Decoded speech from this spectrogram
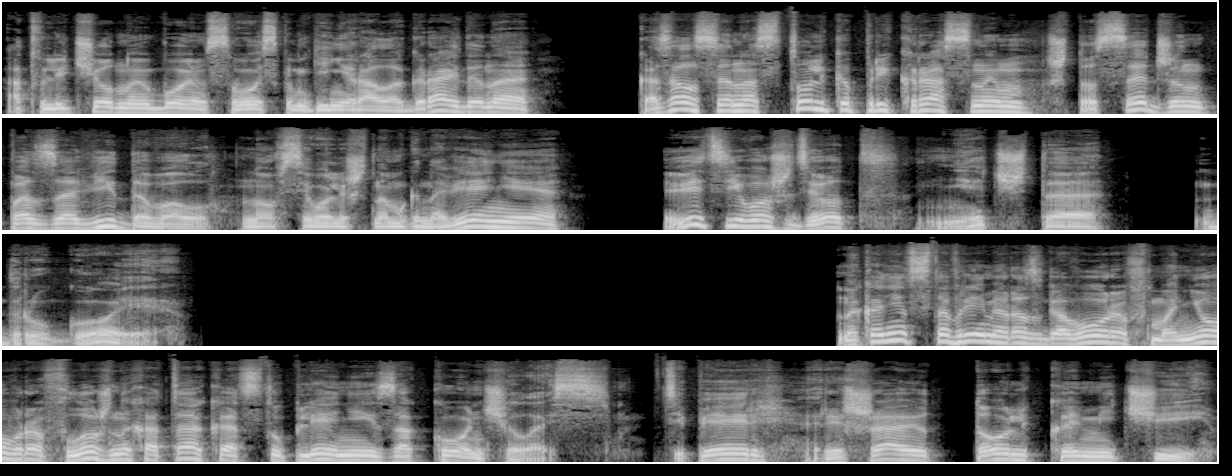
отвлеченную боем с войском генерала Грайдена, казался настолько прекрасным, что Седжин позавидовал, но всего лишь на мгновение, ведь его ждет нечто другое. Наконец-то время разговоров, маневров, ложных атак и отступлений закончилось. Теперь решают только мечи.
